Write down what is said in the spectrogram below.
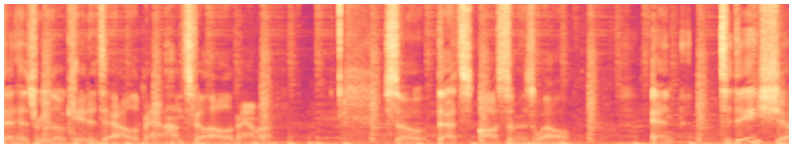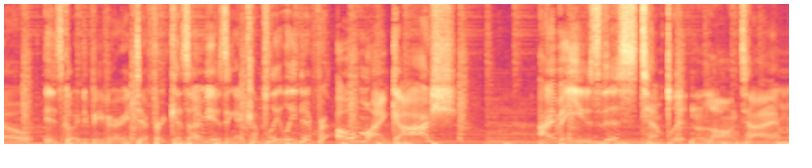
that has relocated to Alabama, Huntsville, Alabama. So that's awesome as well. And today's show is going to be very different because I'm using a completely different. Oh my gosh! I haven't used this template in a long time.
